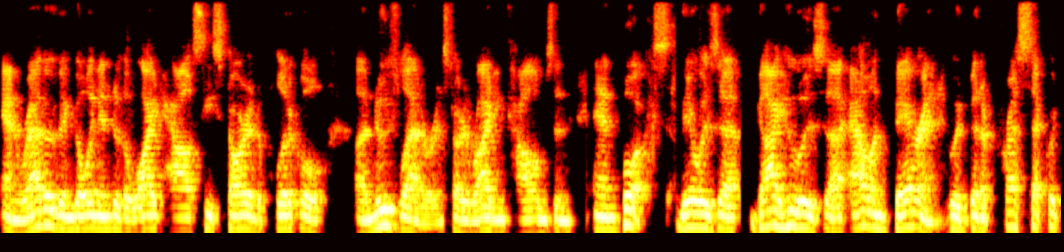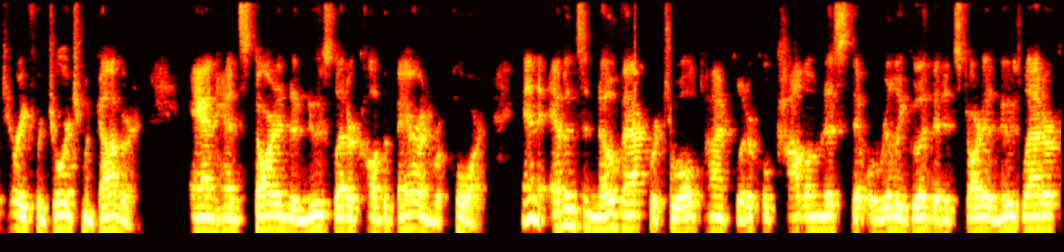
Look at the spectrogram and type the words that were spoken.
And rather than going into the White House, he started a political uh, newsletter and started writing columns and, and books. There was a guy who was uh, Alan Baron, who had been a press secretary for George McGovern and had started a newsletter called the Baron Report. And Evans and Novak were two old time political columnists that were really good that had started a newsletter.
